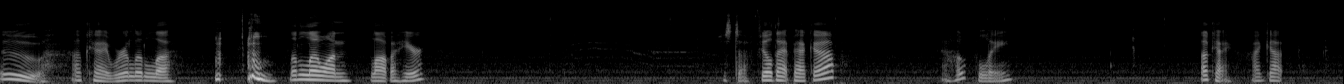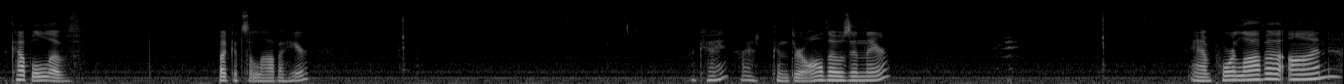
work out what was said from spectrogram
Ooh, okay, we're a little, uh, little low on lava here. Just to fill that back up. Now, hopefully... Okay, I got a couple of buckets of lava here. Okay, I can throw all those in there. And pour lava on.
